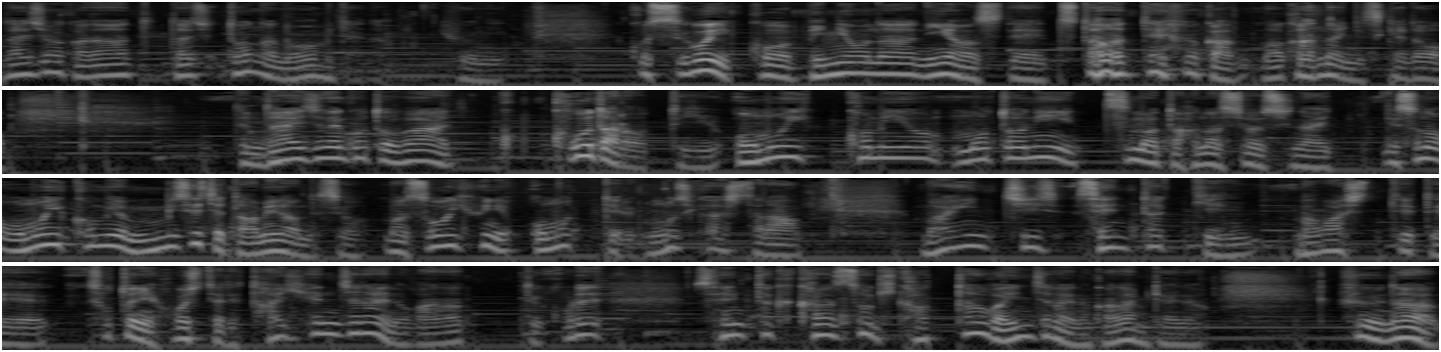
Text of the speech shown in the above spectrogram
大丈夫かなって大丈どうなのみたいな風にこれすごいこう微妙なニュアンスで伝わってるのか分かんないんですけどでも大事なことはこうだろうっていう思い込みをもとに妻と話をしないでその思い込みを見せちゃダメなんですよ。まあそういうふうに思ってるもしかしたら毎日洗濯機回してて外に干してて大変じゃないのかなってこれ洗濯乾燥機買った方がいいんじゃないのかなみたいな風な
